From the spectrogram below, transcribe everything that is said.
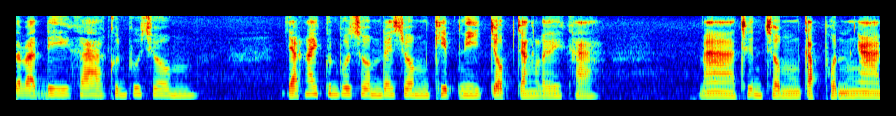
สวัสดีค่ะ คุณผู้ชม อยากให้คุณผู้ชมได้ชมคลิปนี้จบจังเลยค่ะ มาชื่นชมกับผลงาน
